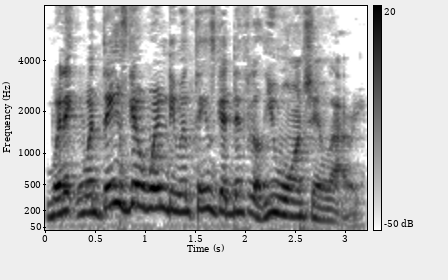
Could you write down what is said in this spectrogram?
When it when things get windy, when things get difficult, you want Shane Lowry.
